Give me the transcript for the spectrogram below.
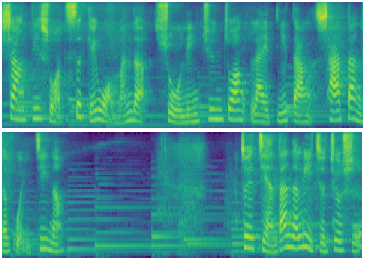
上帝所赐给我们的属灵军装来抵挡撒旦的诡计呢？最简单的例子就是，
